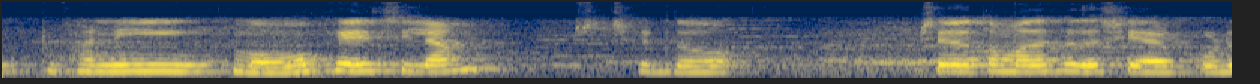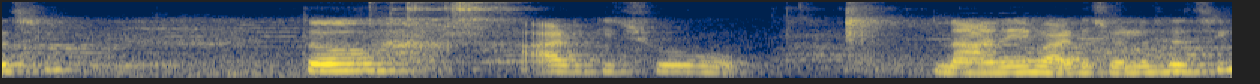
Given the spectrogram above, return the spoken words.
একটুখানি মোমো খেয়েছিলাম সে তো সেটা তোমাদের সাথে শেয়ার করেছি। তো আর কিছু না নিয়ে বাড়ি চলে এসেছি।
